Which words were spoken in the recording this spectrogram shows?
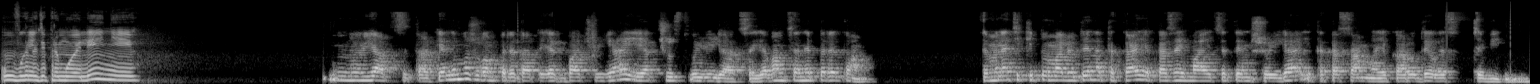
у вигляді прямої лінії. Ну як це так? Я не можу вам передати, як бачу я і як чувствую я це. Я вам це не передам. Це мене тільки пойма людина така, яка займається тим, що я, і така сама, яка родилася відьмою.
